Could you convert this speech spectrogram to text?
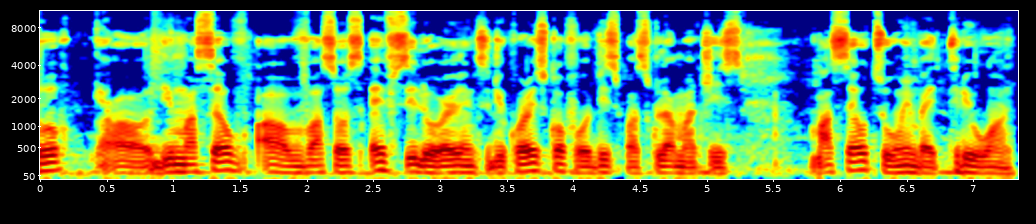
So, uh, the Marseille uh, versus FC Lorient, the correct score for this particular match is Marseille to win by 3 1.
